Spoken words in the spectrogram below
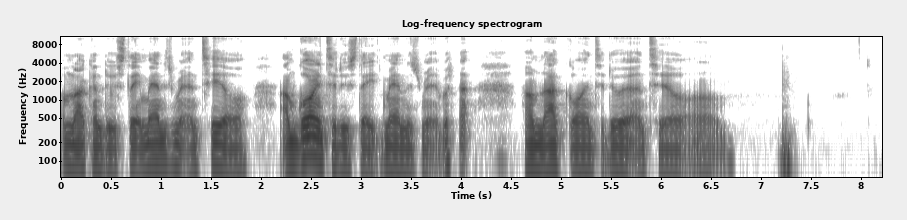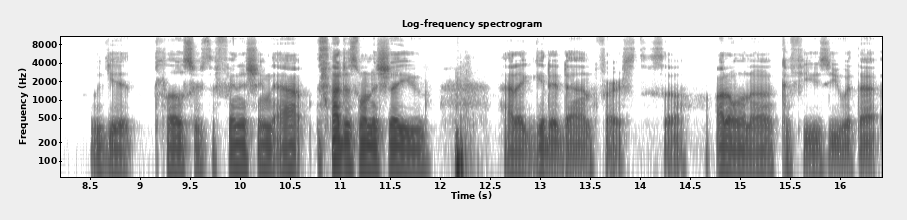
I'm not going to do state management until I'm going to do state management, but I'm not going to do it until um we get closer to finishing the app. I just want to show you how to get it done first. So I don't want to confuse you with that.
